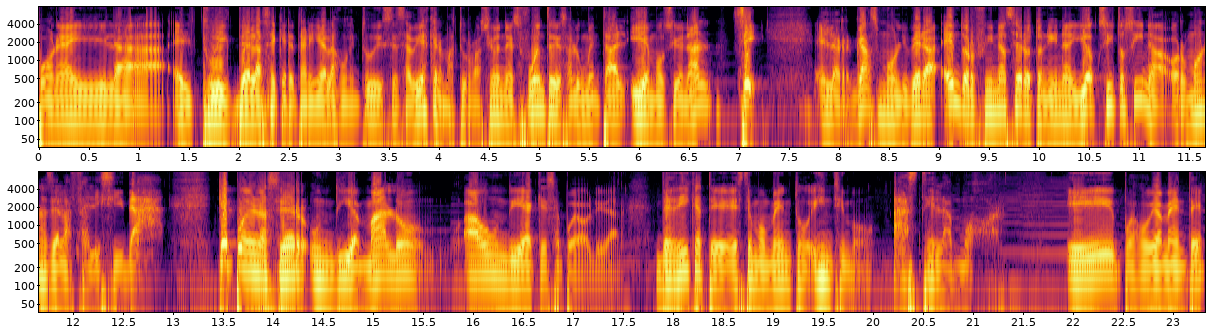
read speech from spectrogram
pone ahí la, el tweet de la Secretaría de la Juventud. Dice, ¿sabías que la masturbación es fuente de salud mental y emocional? Sí, el orgasmo libera endorfina, serotonina y oxitocina, hormonas de la felicidad. ¿Qué pueden hacer un día malo a un día que se pueda olvidar? Dedícate este momento íntimo paz del amor. Y pues obviamente,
